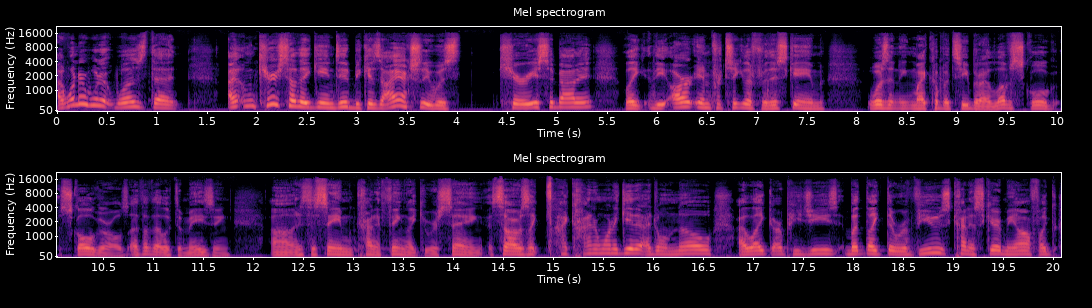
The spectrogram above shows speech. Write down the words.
I wonder what it was that I, I'm curious how that game did because I actually was curious about it. Like the art in particular for this game wasn't my cup of tea, but I love Skull Skullgirls. I thought that looked amazing. Uh, and it's the same kind of thing, like you were saying. So I was like, I kind of want to get it. I don't know. I like RPGs, but like the reviews kind of scared me off. Like,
